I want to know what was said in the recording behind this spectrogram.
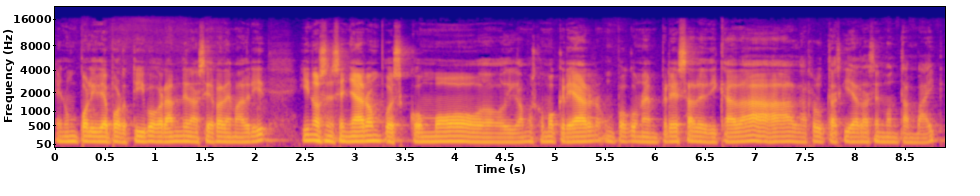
en un polideportivo grande en la Sierra de Madrid y nos enseñaron pues cómo digamos cómo crear un poco una empresa dedicada a las rutas guiadas en mountain bike.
